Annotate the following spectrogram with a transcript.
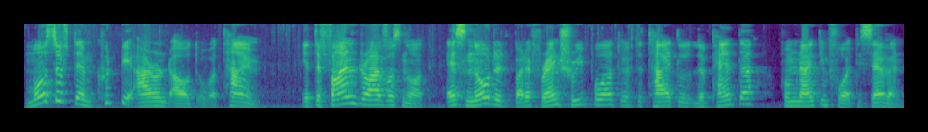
Most of them could be ironed out over time, yet the final drive was not, as noted by the French report with the title Le Panther from 1947,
